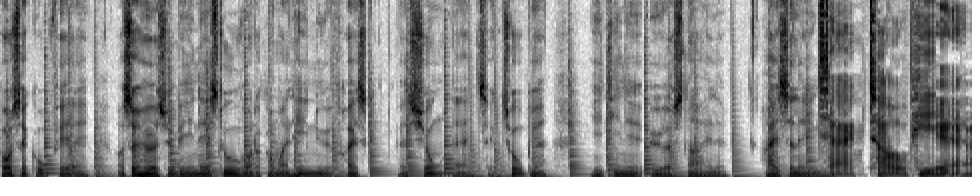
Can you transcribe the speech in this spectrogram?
fortsat god ferie. Og så høres vi ved i næste uge, hvor der kommer en helt ny og frisk version af Tektopia i dine øresnegle. Hej så længe. Techtopia.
